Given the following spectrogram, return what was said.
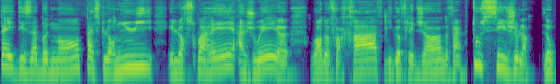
payent des abonnements, passent leur nuit et leur soirée à jouer euh, World of Warcraft, League of Legends, enfin tous ces jeux-là. Donc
